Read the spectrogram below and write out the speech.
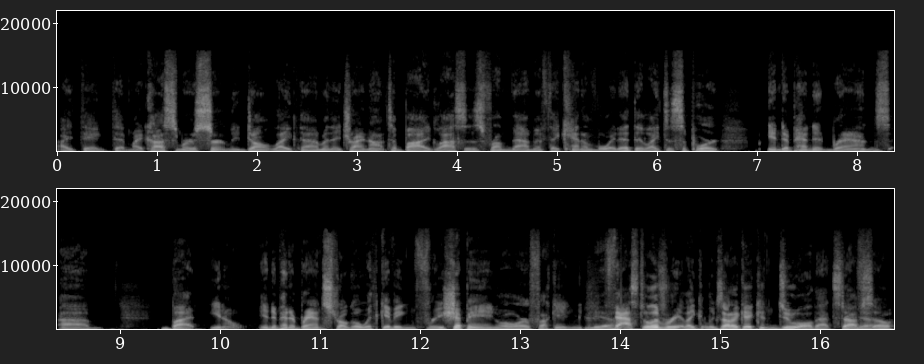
I think that my customers certainly don't like them and they try not to buy glasses from them if they can't avoid it. They like to support independent brands. Um, but you know, independent brands struggle with giving free shipping or fucking Yeah. fast delivery. Like Luxottica can do all that stuff, Yeah. so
